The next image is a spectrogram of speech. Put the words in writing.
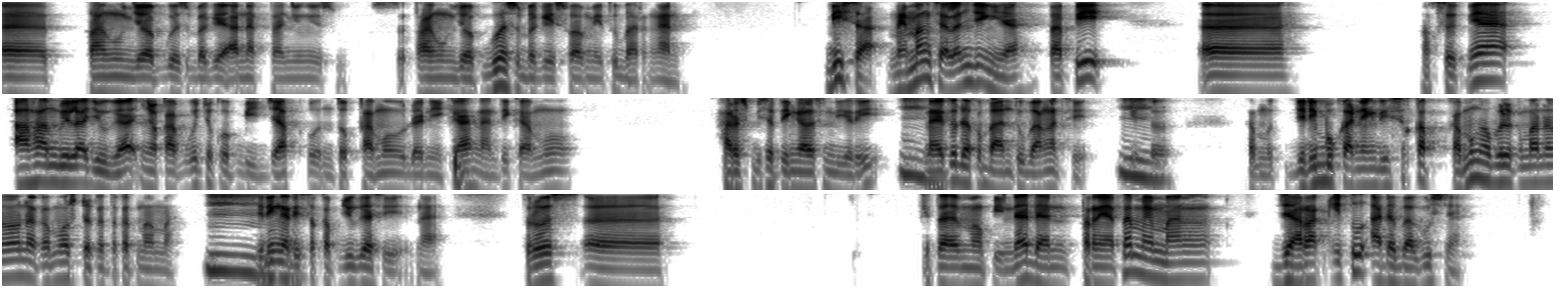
eh, tanggung jawab gue sebagai anak, tanggung tanggung jawab gue sebagai suami itu barengan. Bisa, memang challenging ya, tapi eh maksudnya alhamdulillah juga nyokap gue cukup bijak untuk kamu udah nikah nanti kamu harus bisa tinggal sendiri. Hmm. Nah itu udah kebantu banget sih Hmm. gitu. Kamu jadi bukan yang disekap, kamu nggak boleh ke mana-mana, kamu harus deket-deket mama. Hmm. Jadi nggak disekap juga sih. Nah, terus eh kita mau pindah dan ternyata memang jarak itu ada bagusnya,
